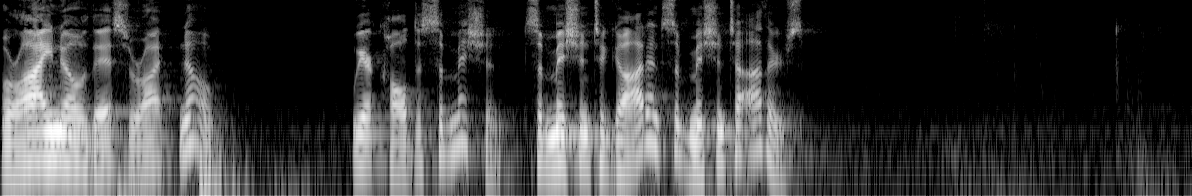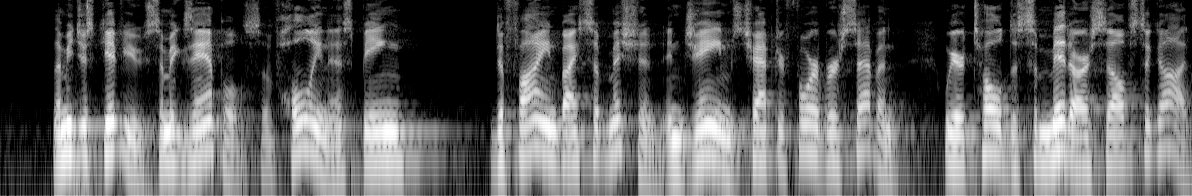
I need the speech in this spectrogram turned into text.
or I know this, or I. No we are called to submission submission to God and submission to others. Let me just give you some examples of holiness being defined by submission. In James chapter 4 verse 7, we are told to submit ourselves to God.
